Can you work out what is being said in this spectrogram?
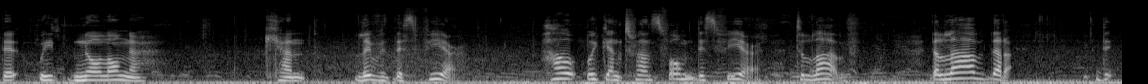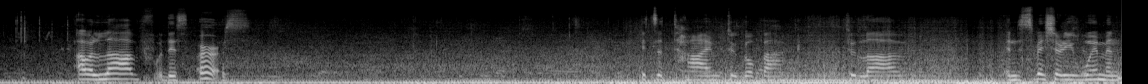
that we no longer can live with this fear. How we can transform this fear to love, the love that the, our love for this earth. It's a time to go back to love and especially women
